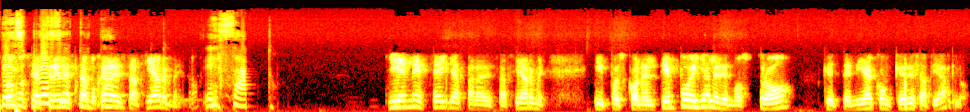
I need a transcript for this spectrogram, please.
¿Cómo se atreve esta mujer a desafiarme? ¿no? Exacto. ¿Quién es ella para desafiarme? Y pues con el tiempo ella le demostró que tenía con qué desafiarlo.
